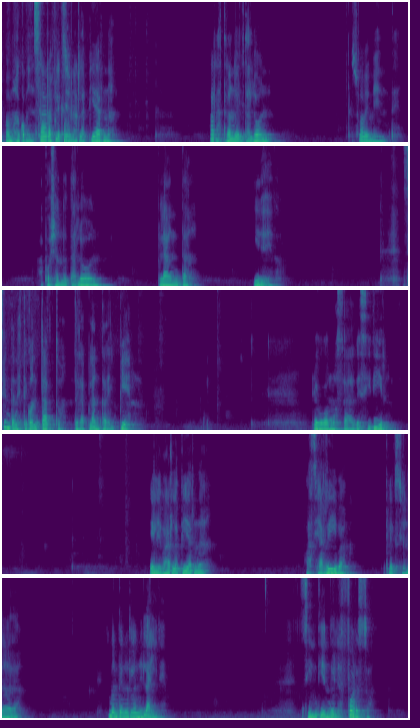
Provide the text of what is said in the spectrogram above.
Vamos a comenzar a flexionar la pierna, arrastrando el talón suavemente, apoyando talón, planta y dedo. Sientan este contacto de la planta del pie. Luego vamos a decidir elevar la pierna hacia arriba, flexionada, y mantenerla en el aire, sintiendo el esfuerzo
